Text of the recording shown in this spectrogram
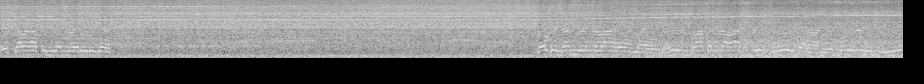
We're coming up and getting ready to go. Smoke N Thunder in the right hand lane. Hayden Proffitt in the hot streak. Here's that on your favorite. It's a new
